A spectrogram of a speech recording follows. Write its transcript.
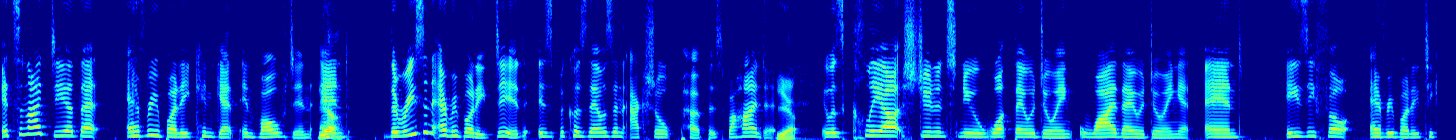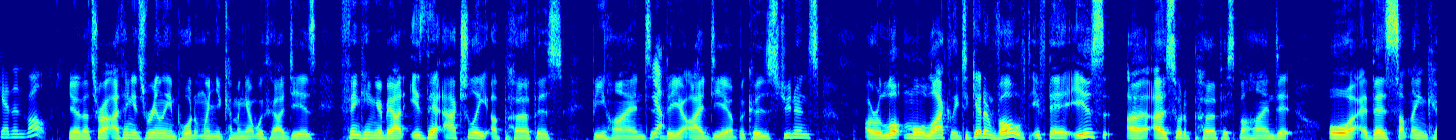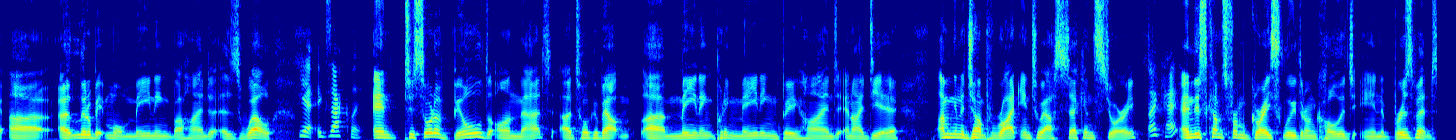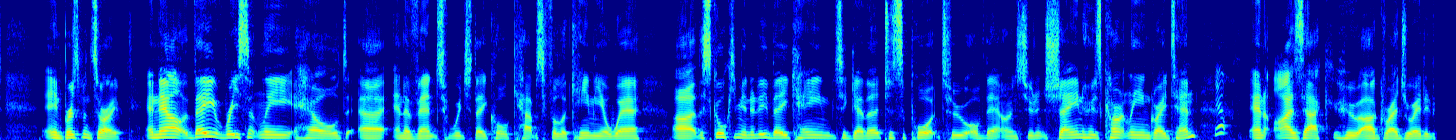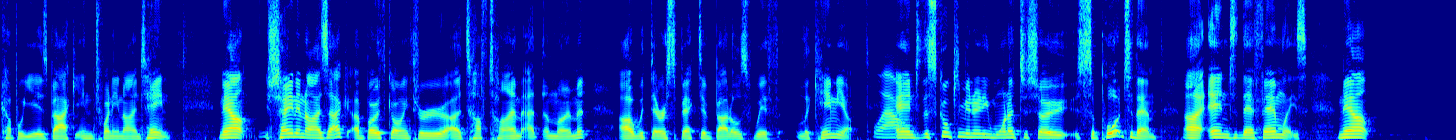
it's an idea that everybody can get involved in. Yeah. And the reason everybody did is because there was an actual purpose behind it. Yeah. It was clear, students knew what they were doing, why they were doing it, and easy for everybody to get involved. Yeah, that's right. I think it's really important when you're coming up with ideas, thinking about is there actually a purpose behind Yep. the idea? Because students are a lot more likely to get involved if there is a, a sort of purpose behind it or there's something, uh, a little bit more meaning behind it as well. Yeah, exactly. And to sort of build on that, uh, talk about uh, meaning, putting meaning behind an idea, I'm going to jump right into our second story. Okay. And this comes from Grace Lutheran College in Brisbane. In Brisbane, sorry. And now they recently held uh, an event which they call Caps for Leukemia, where uh, the school community they came together to support two of their own students, Shane, who's currently in grade ten, Yep. and Isaac, who uh, graduated a couple years back in 2019. Now, Shane and Isaac are both going through a tough time at the moment uh, with their respective battles with leukemia. Wow. And the school community wanted to show support to them uh, and their families. Now,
